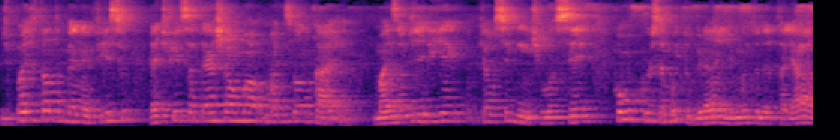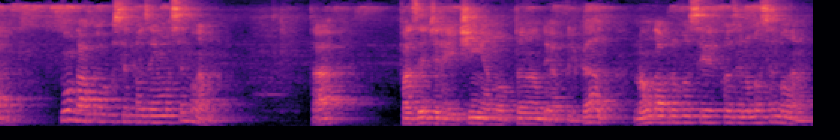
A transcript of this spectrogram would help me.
Depois de tanto benefício, é difícil até achar uma, uma desvantagem. Mas eu diria que é o seguinte, você, como o curso é muito grande, muito detalhado, não dá para você fazer em uma semana. Tá? Fazer direitinho, anotando e aplicando, não dá para você fazer numa semana.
